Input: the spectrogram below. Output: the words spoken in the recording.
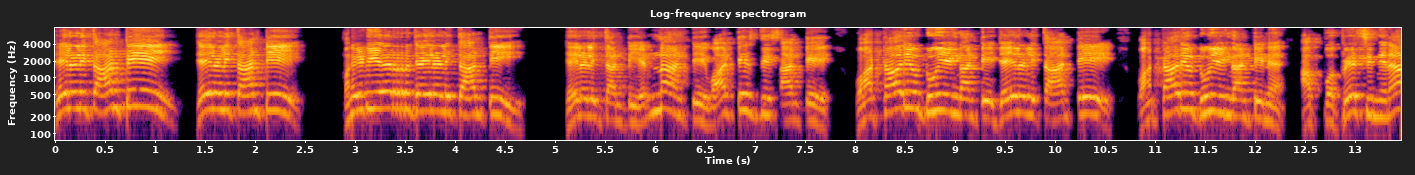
Jayalalithaa aunty Jayalalithaa aunty. My dear Jayalalithaa aunty. Jayalalithaa aunty என்ன aunty? What is this aunty? What are you doing aunty? Jayalalithaa aunty what are you doing ஆண்டின்னு. அப்ப பேசியிருந்தீனா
